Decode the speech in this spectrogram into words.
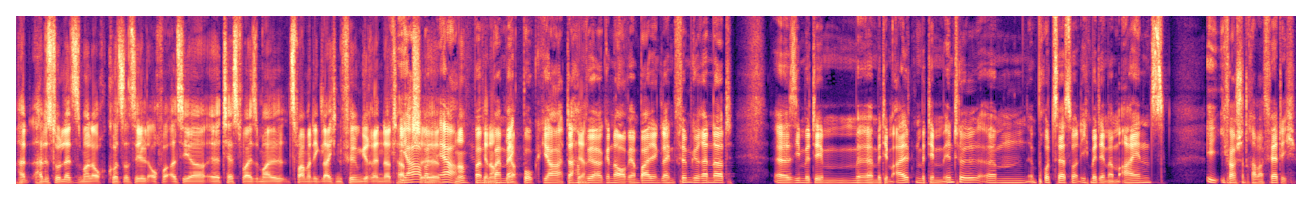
Hat, hattest du letztes Mal auch kurz erzählt, auch als ihr äh, testweise mal zweimal den gleichen Film gerendert habt. Ja, beim äh, R, ne? beim, Genau, beim ja. MacBook, ja. da haben Ja. wir, genau, wir haben beide den gleichen Film gerendert. Äh, sie mit dem, äh, mit dem alten, mit dem Intel-Prozessor und ich mit dem M1. Ich, ich war schon dreimal fertig.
